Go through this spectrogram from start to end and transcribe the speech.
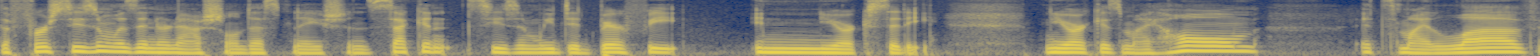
the first season was international destinations. Second season, we did Bare Feet in New York City. New York is my home, it's my love.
